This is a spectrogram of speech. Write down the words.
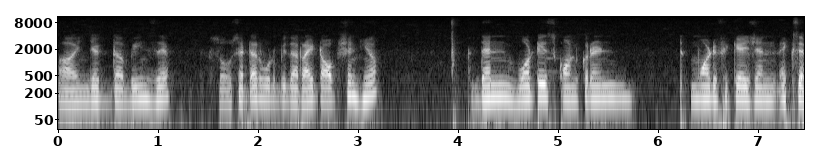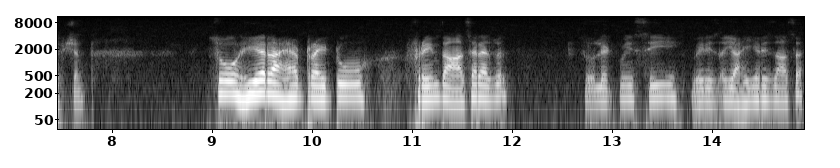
uh, inject the beans there. So setter would be the right option here. Then what is concurrent modification exception? So here i have tried to frame the answer as well so let me see where is yeah here is the answer.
